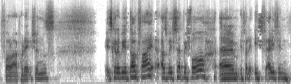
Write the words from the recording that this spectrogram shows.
for our predictions. It's going to be a dogfight, as we've said before. Um, if any, if anything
